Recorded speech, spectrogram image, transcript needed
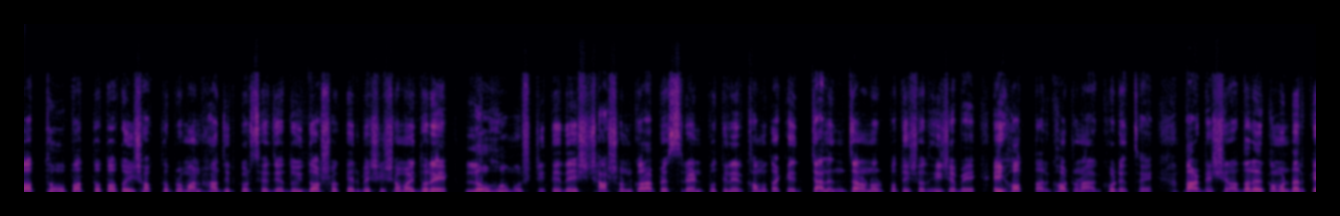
তথ্য উপাত্ত ততই শক্ত প্রমাণ হাজির করছে যে দুই দশকের বেশি সময় ধরে লৌহ মুষ্টিতে দেশ শাসন করা প্রেসিডেন্ট পুতিনের ক্ষমতাকে চ্যালেঞ্জ জানানোর প্রতিশোধ হিসেবে এই হত্যার ঘটনা ঘটেছে। ভারতের সেনাদলের কমান্ডারকে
